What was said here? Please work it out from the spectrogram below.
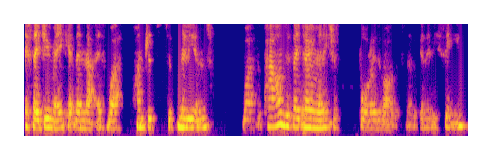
If they do make it, then that is worth hundreds to millions worth of pounds. If they don't, then Mm. he's just bought loads of art that's never going to be seen.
